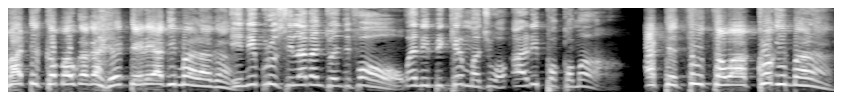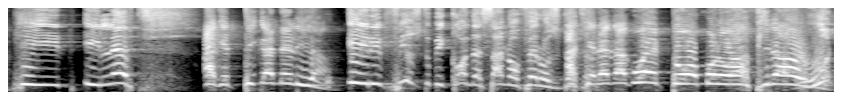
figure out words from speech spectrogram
maandĩko maugaga hĩndĩ ĩrĩa agimaraga in Hebrews 11 24, when he became mature, alipokomaa, atĩ thutha wa kũgimara he, he left. Agĩtiganĩria He refused to become the son of Pharaoh's daughter. akirega gwetwo mũrũ wa firaũni What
